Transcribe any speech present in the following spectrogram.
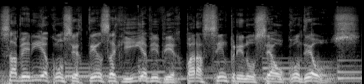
saberia com certeza que ia viver para sempre no céu com Deus.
